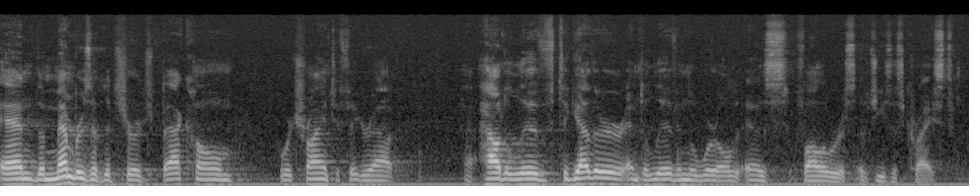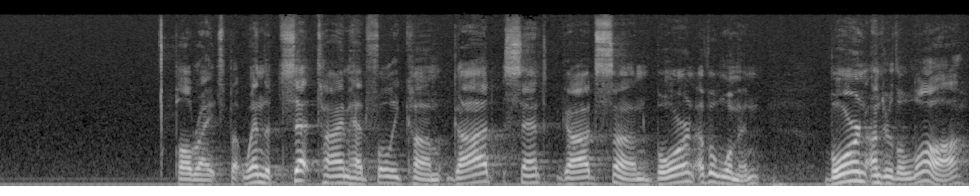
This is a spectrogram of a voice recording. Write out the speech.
and the members of the church back home who are trying to figure out how to live together and to live in the world as followers of Jesus Christ. Paul writes, But when the set time had fully come, God sent God's Son, born of a woman, born under the law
